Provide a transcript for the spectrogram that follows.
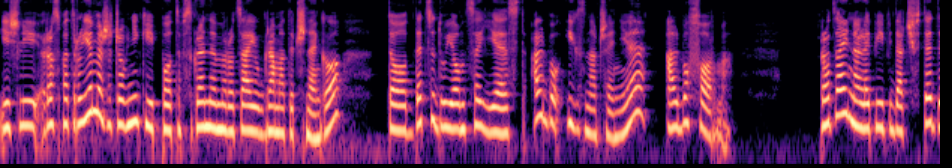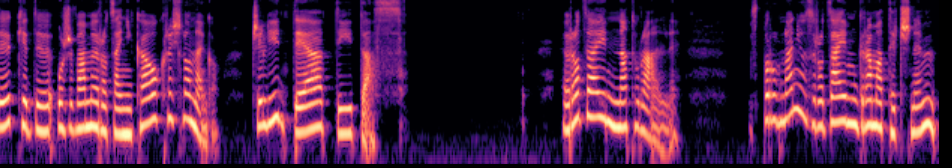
Jeśli rozpatrujemy rzeczowniki pod względem rodzaju gramatycznego, to decydujące jest albo ich znaczenie, albo forma. Rodzaj najlepiej widać wtedy, kiedy używamy rodzajnika określonego, czyli der, die, das. Rodzaj naturalny. W porównaniu z rodzajem gramatycznym,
